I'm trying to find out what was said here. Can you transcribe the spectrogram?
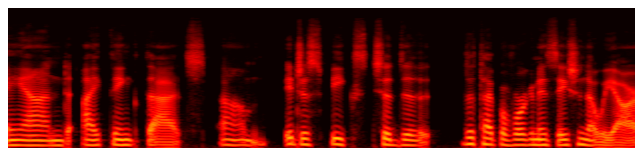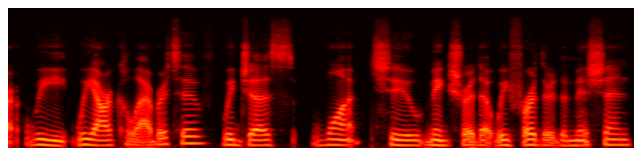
and I think that um, it just speaks to the the type of organization that we are. We we are collaborative. We just want to make sure that we further the mission,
